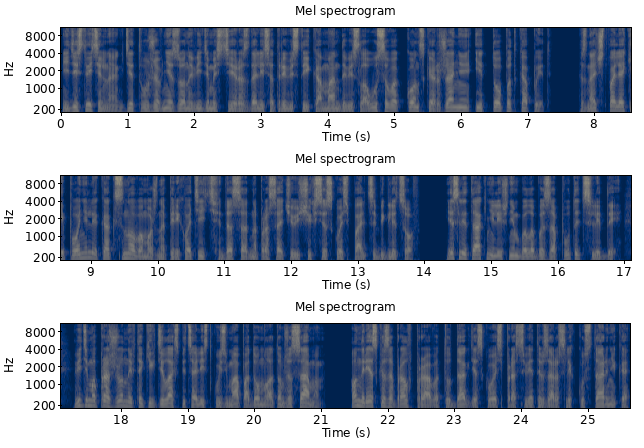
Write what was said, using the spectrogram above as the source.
И действительно, где-то уже вне зоны видимости раздались отрывистые команды Веслоусова, конское ржание и топот копыт. Значит, поляки поняли, как снова можно перехватить досадно просачивающихся сквозь пальцы беглецов. Если так, не лишним было бы запутать следы. Видимо, прожженный в таких делах специалист Кузьма подумал о том же самом. Он резко забрал вправо, туда, где сквозь просветы в зарослях кустарника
